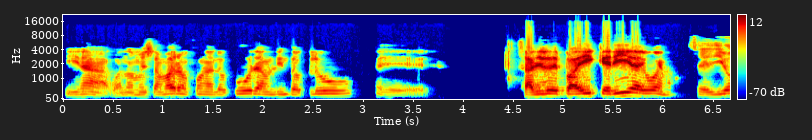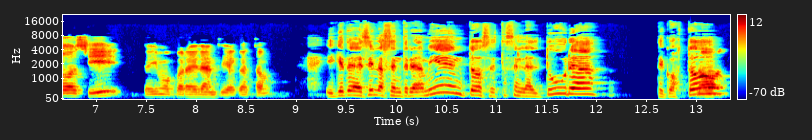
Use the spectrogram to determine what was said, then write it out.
Y nada, cuando me llamaron fue una locura, un lindo club. eh, salir del país quería y bueno, se dio así, seguimos para adelante y acá estamos. ¿Y qué te iba a decir? ¿Los entrenamientos? ¿Estás en la altura? ¿Te costó? No,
